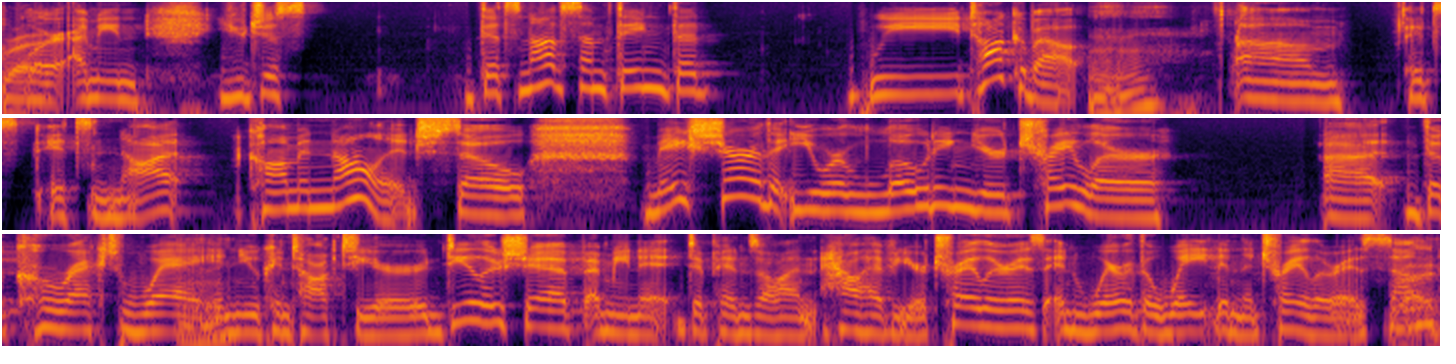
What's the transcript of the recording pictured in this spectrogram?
Right. Or, I mean, you just, that's not something that we talk about. Um, it's it's not common knowledge. So make sure that you are loading your trailer uh, the correct way, and you can talk to your dealership. I mean, it depends on how heavy your trailer is and where the weight in the trailer is. Some Right.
